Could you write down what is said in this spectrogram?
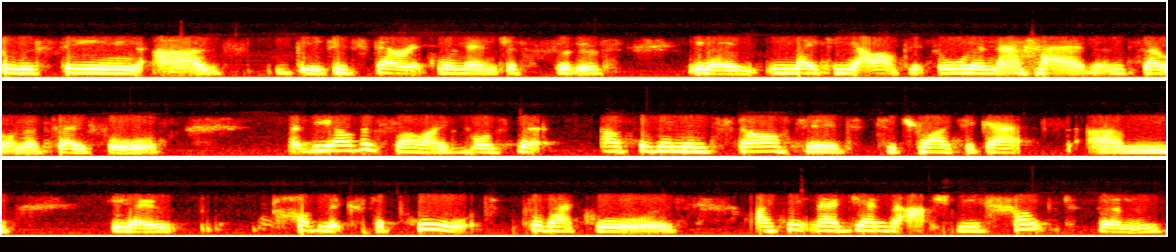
sort of seen as these hysteric women just sort of, you know, making it up. It's all in their head and so on and so forth. But the other side was that as the women started to try to get, um, you know, public support for their cause, I think their gender actually helped them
